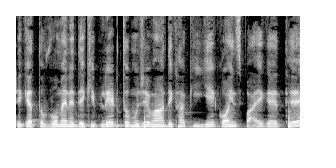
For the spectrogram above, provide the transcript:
ठीक है तो वो मैंने देखी प्लेट तो मुझे वहाँ दिखा कि ये कॉइन्स पाए गए थे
